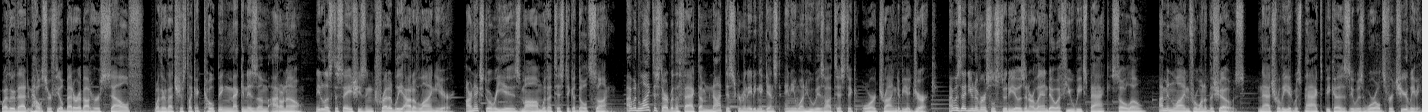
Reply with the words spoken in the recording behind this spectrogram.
whether that helps her feel better about herself, whether that's just like a coping mechanism, I don't know. Needless to say, she's incredibly out of line here. Our next story is Mom with Autistic Adult Son. I would like to start with the fact I'm not discriminating against anyone who is autistic or trying to be a jerk. I was at Universal Studios in Orlando a few weeks back, solo. I'm in line for one of the shows. Naturally, it was packed because it was Worlds for Cheerleading.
